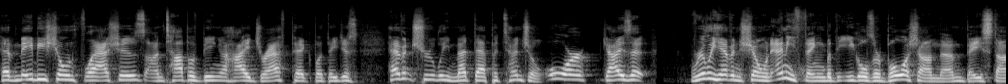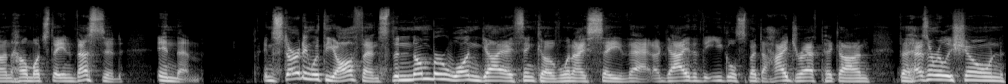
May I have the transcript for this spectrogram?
have maybe shown flashes on top of being a high draft pick, but they just haven't truly met that potential. Or guys that really haven't shown anything, but the Eagles are bullish on them based on how much they invested in them. And starting with the offense, the number one guy I think of when I say that, a guy that the Eagles spent a high draft pick on that hasn't really shown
